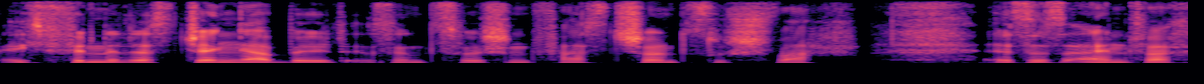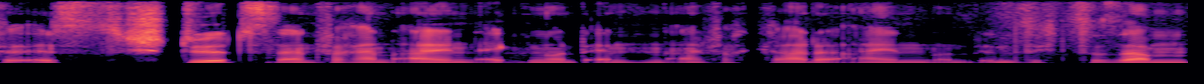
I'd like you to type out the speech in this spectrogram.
ich finde, das Jenga-Bild ist inzwischen fast schon zu schwach. Es ist einfach, es stürzt einfach an allen Ecken und Enden einfach gerade ein und in sich zusammen.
